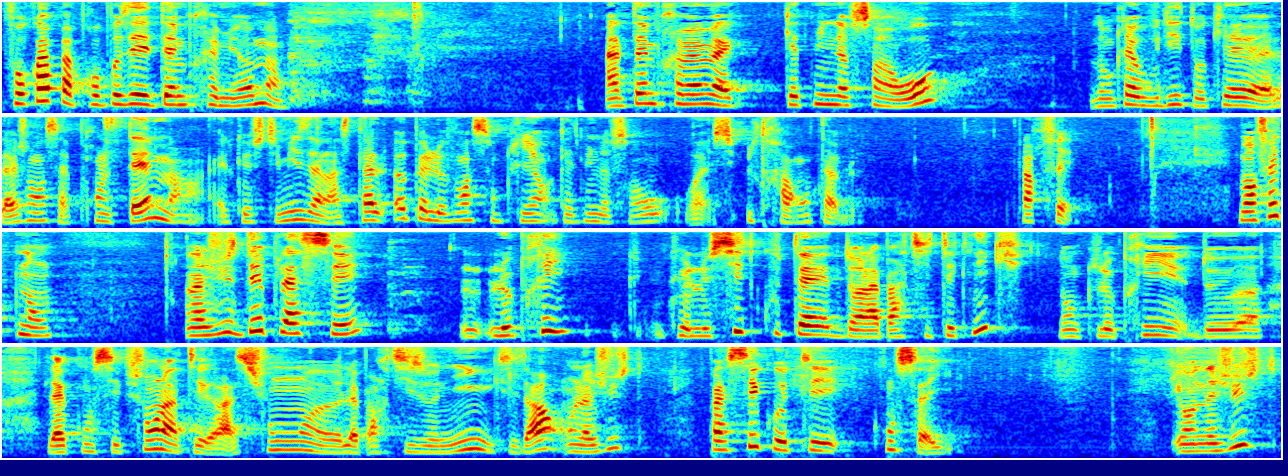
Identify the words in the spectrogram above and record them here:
Pourquoi pas proposer des thèmes premium? Un thème premium à 4900 euros, Donc là, vous dites, OK, l'agence, elle prend le thème, elle customise, elle installe, hop, elle le vend à son client, 4900 euros. Ouais, c'est ultra rentable. Parfait. Mais en fait, non. On a juste déplacé le prix que le site coûtait dans la partie technique, donc le prix de euh, la conception, l'intégration, euh, la partie zoning, etc. On l'a juste passé côté conseil. Et on a juste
